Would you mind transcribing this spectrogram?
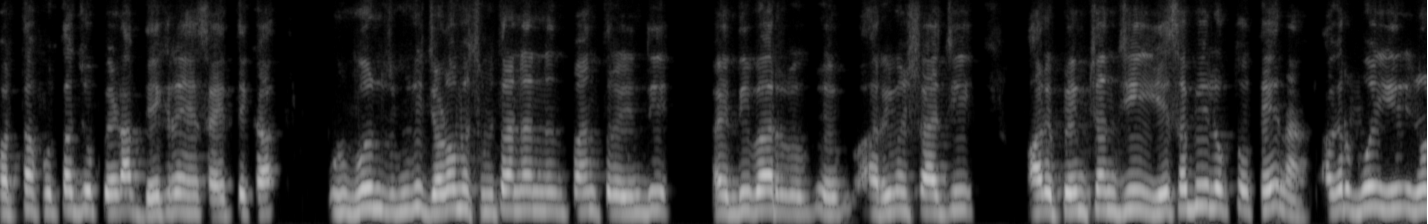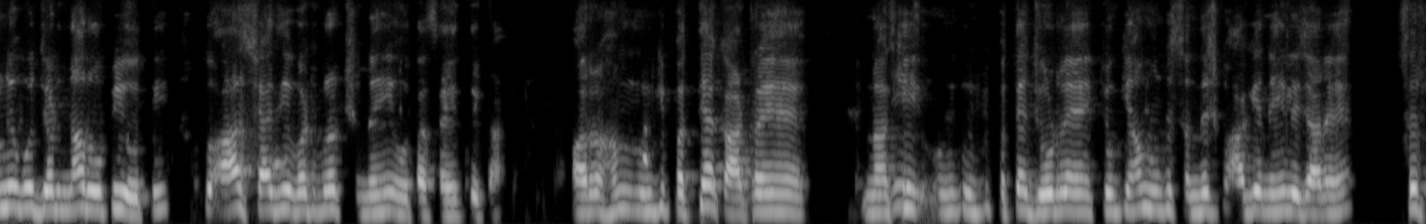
फलता फूलता जो पेड़ आप देख रहे हैं साहित्य का वो उनकी जड़ों में सुमित्रानंद पंत हिंदी हिंदी बार हरिवंश राज जी और प्रेमचंद जी ये सभी लोग तो थे ना। अगर वो इन्होंने वो जड़ ना रोपी होती तो आज शायद ये वट वृक्ष नहीं होता साहित्य का। और हम उनकी पत्तियाँ काट रहे हैं ना कि उन, उनकी पत्तियाँ जोड़ रहे हैं क्योंकि हम उनके संदेश को आगे नहीं ले जा रहे हैं। सिर्फ़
